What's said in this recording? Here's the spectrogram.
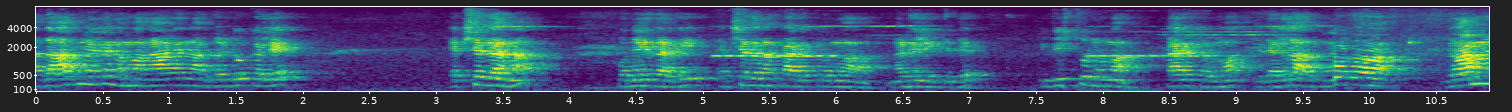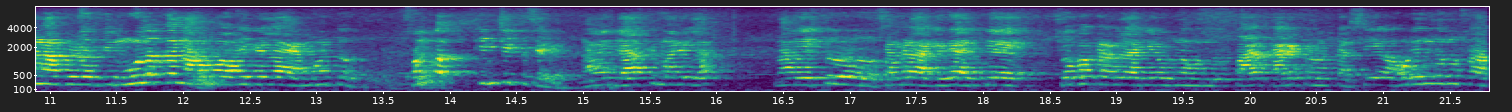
ಅದಾದಮೇಲೆ ನಮ್ಮ ನಾಡಿನ ಗಂಡು ಕಲೆ ಯಕ್ಷಗಾನ ಕೊನೆಯದಾಗಿ ಯಕ್ಷಗಾನ ಕಾರ್ಯಕ್ರಮ ನಡೀಲಿಕ್ಕಿದೆ. ಇದಿಷ್ಟು ನಮ್ಮ ಕಾರ್ಯಕ್ರಮ. ಇದೆಲ್ಲ ಗ್ರಾಮೀಣ ಗ್ರಾಮೀಣಾಭಿವೃದ್ಧಿ ಮೂಲಕ ನಾವು ಅವರಿಗೆಲ್ಲ ಅಮೌಂಟ್ ಸ್ವಲ್ಪ ಕಿಂಚಿತ್ತು ಸೇವೆ. ನಾವೇನು ಜಾಸ್ತಿ ಮಾಡಿಲ್ಲ. ನಾವು ಎಷ್ಟು ಸಂಗಡ ಆಗಿದೆ, ಅದಕ್ಕೆ ಶೋಭಾ ಅವ್ರನ್ನ ಒಂದು ಕಾರ್ಯಕ್ರಮ ಕರೆಸಿ ಅವರಿಂದನೂ ಸಹ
